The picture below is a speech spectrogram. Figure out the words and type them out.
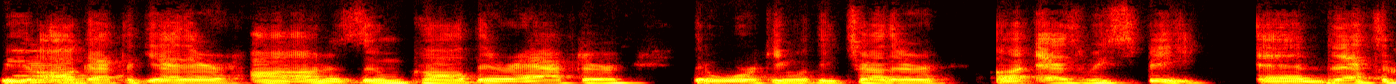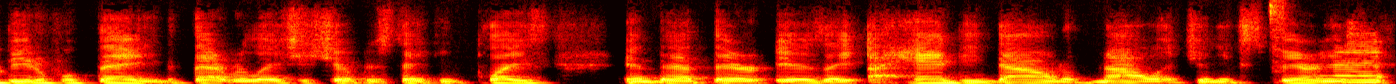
we yeah. all got together on, on, a Zoom call thereafter. They're working with each other uh, as we speak. And that's a beautiful thing that that relationship is taking place and that there is a, a handing down of knowledge and experience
